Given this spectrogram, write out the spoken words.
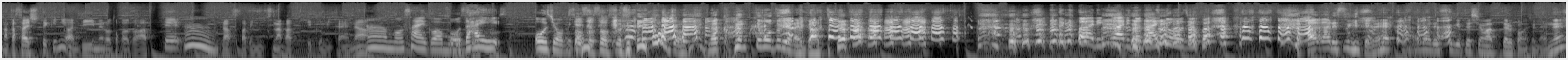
なんか最終的には D メロとかがあって、うん。ラスサビにつながっていくみたいな。ああもう最後はもう大往生みたいな。そうそうそうそう。大往生なくなって戻るやないか。って役割役割の大往生 上がりすぎてね。上がりすぎてしまってるかもしれないね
